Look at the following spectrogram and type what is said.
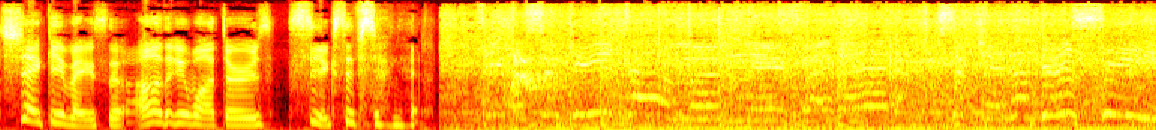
Checkez bien ça. André Waters, si exceptionnel. Dis-moi ce qui t'a mené vers elle, ce qu'elle a de si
